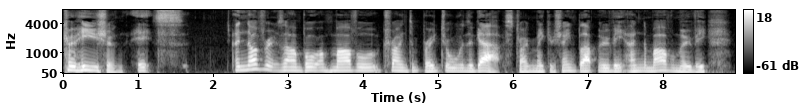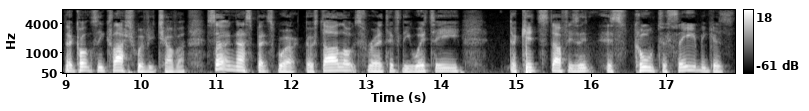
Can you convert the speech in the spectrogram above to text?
cohesion. It's another example of Marvel trying to bridge all the gaps, trying to make a Shane Black movie and a Marvel movie that constantly clash with each other. Certain aspects work. Those dialogues relatively witty. The kids stuff is is cool to see because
